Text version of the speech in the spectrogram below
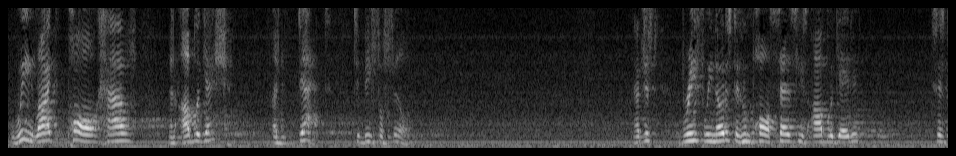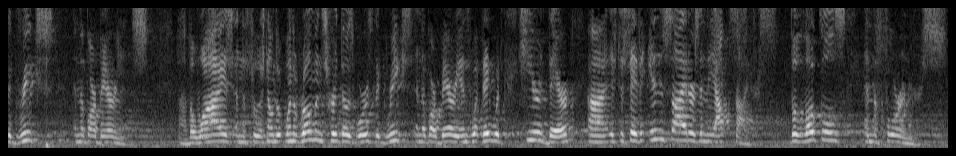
We, like Paul, have an obligation, a debt to be fulfilled. Now, just briefly, notice to whom Paul says he's obligated. He says the Greeks and the barbarians, uh, the wise and the foolish. Now, when the Romans heard those words, the Greeks and the barbarians, what they would hear there uh, is to say the insiders and the outsiders, the locals and the foreigners.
